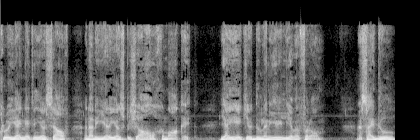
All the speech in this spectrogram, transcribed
Glo jy net in jouself en dat die Here jou spesiaal gemaak het. Jy het jou doel in hierdie lewe vir hom. En sy doel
